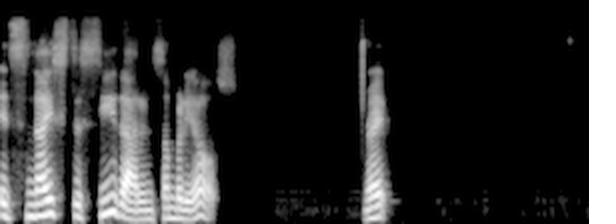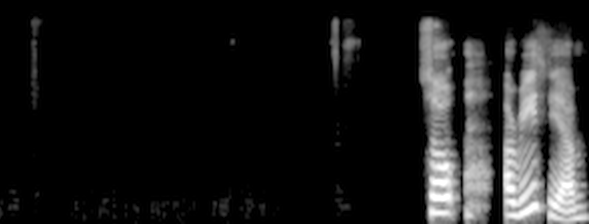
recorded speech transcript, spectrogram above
it's nice to see that in somebody else right so Ethereum,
